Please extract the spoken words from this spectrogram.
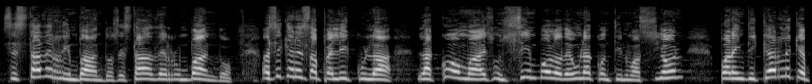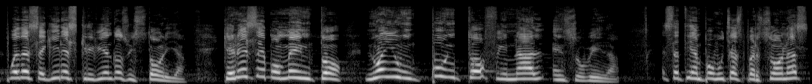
se está derrumbando, se está derrumbando. Así que en esta película la coma es un símbolo de una continuación para indicarle que puede seguir escribiendo su historia, que en ese momento no hay un punto final en su vida. Este tiempo muchas personas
